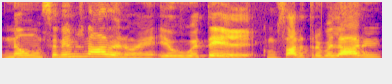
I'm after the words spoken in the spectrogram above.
não sabemos nada, não é? Eu até começar a trabalhar, uh,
